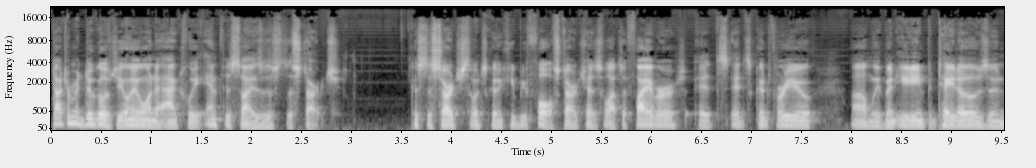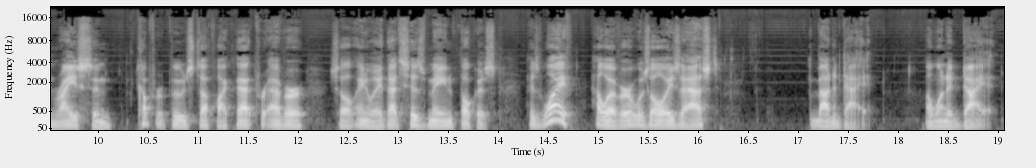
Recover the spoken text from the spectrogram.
Dr. McDougall is the only one that actually emphasizes the starch because the starch is what's going to keep you full. Starch has lots of fiber. It's it's good for you. Um, we've been eating potatoes and rice and comfort food stuff like that forever. So, anyway, that's his main focus. His wife, however, was always asked about a diet. I want a diet.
